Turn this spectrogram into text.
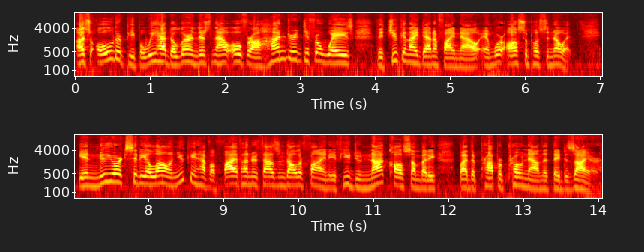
Us older people, we had to learn there's now over a hundred different ways that you can identify now, and we're all supposed to know it. In New York City alone, you can have a $500,000 fine if you do not call somebody by the proper pronoun that they desire.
